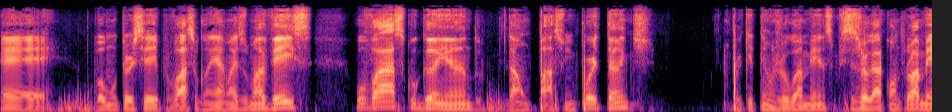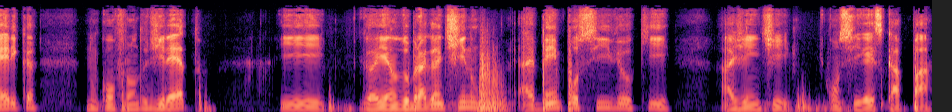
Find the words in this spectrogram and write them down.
é, vamos torcer aí para o Vasco ganhar mais uma vez. O Vasco ganhando dá um passo importante, porque tem um jogo a menos, precisa jogar contra o América num confronto direto. E ganhando do Bragantino, é bem possível que a gente consiga escapar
